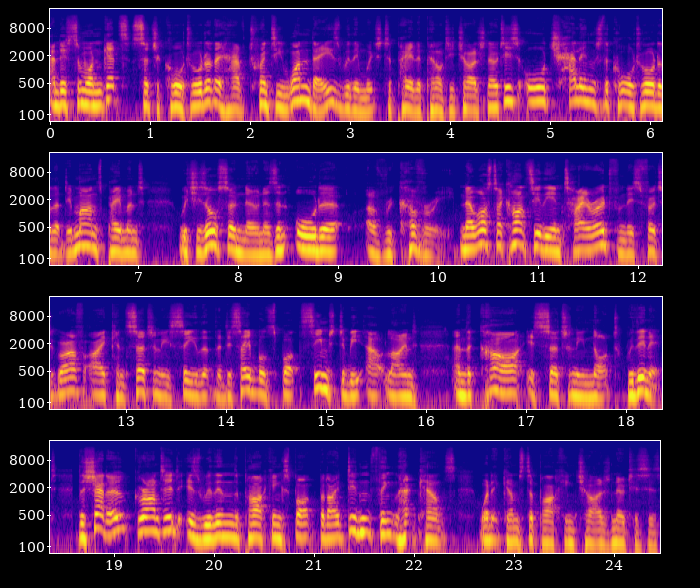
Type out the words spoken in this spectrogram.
And if someone gets such a court order, they have 21 days within which to pay the penalty charge notice or challenge the court order that demands payment, which is also known as an order of recovery. Now, whilst I can't see the entire road from this photograph, I can certainly see that the disabled spot seems to be outlined and the car is certainly not within it. The shadow, granted, is within the parking spot, but I didn't think that counts when it comes to parking charge notices.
